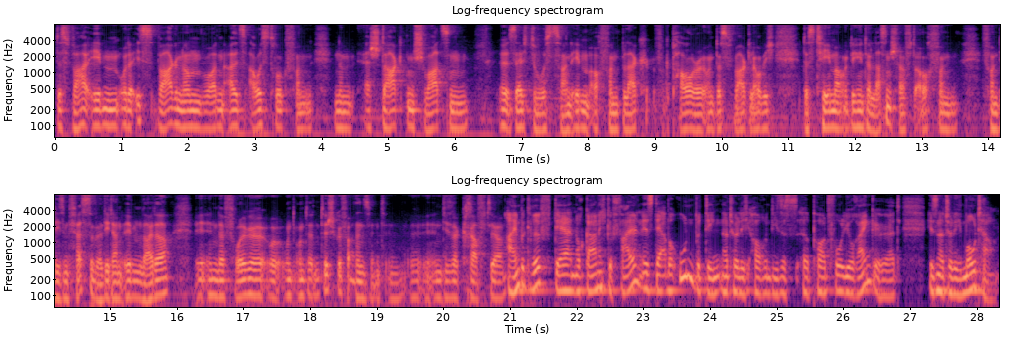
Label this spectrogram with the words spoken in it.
das war eben oder ist wahrgenommen worden als Ausdruck von einem erstarkten schwarzen äh, Selbstbewusstsein, eben auch von Black Power. Und das war, glaube ich, das Thema und die Hinterlassenschaft auch von, von diesem Festival, die dann eben leider in der Folge und unter den Tisch gefallen sind in, äh, in dieser Kraft, ja. Ein Begriff, der noch gar nicht gefallen ist, der aber unbedingt natürlich auch in dieses äh, Portfolio reingehört, ist natürlich Motown.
